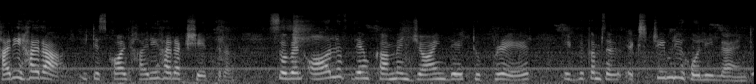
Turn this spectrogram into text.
Harihara, it is called Harihara Kshetra. So when all of them come and join there to prayer, it becomes an extremely holy land.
